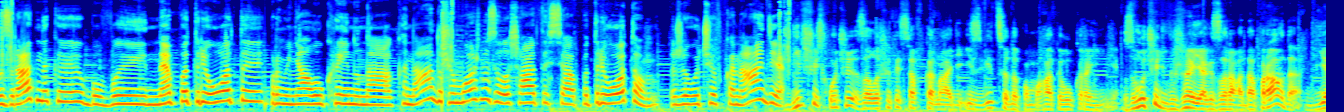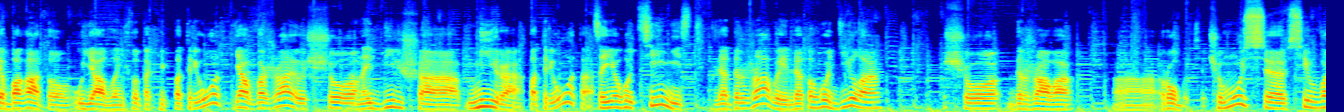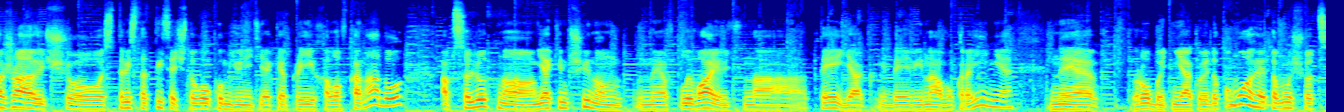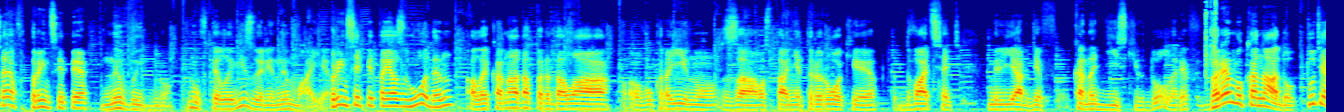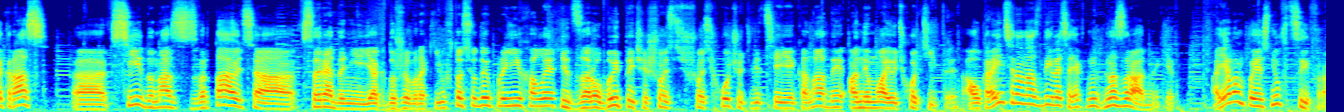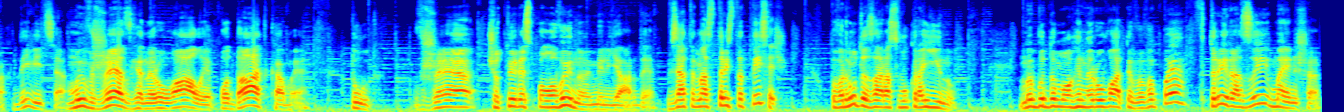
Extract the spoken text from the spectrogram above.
ви зрадники, бо ви не патріоти, проміняли Україну на Канаду. Чи можна залишатися патріотом, живучи в Канаді? Більшість хоче залишитися в Канаді і звідси допомагати Україні. Звучить вже як зрада, правда? Є багато уявлень, хто такий патріот. Я вважаю, що найбільша міра патріота це його цінність для держави і для того діла, що держава. А, Робить чомусь е, всі вважають, що ось 300 тисяч того ком'юніті, яке приїхало в Канаду, абсолютно ніяким чином не впливають на те, як іде війна в Україні, не робить ніякої допомоги, тому що це в принципі не видно. Ну в телевізорі немає. В принципі, то я згоден, але Канада передала е, в Україну за останні три роки 20 мільярдів канадійських доларів. Беремо Канаду. Тут якраз е, всі до нас звертаються всередині, як до жебраків, хто сюди приїхали, підзаробити чи щось, щось хочуть від цієї Канади, а не мають хотіти. А українці на нас дивляться як на зрадників. А я вам поясню в цифрах. Дивіться, ми вже згенерували податками тут вже 4,5 мільярди. Взяти нас 300 тисяч, повернути зараз в Україну. Ми будемо генерувати ВВП в три рази менше.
